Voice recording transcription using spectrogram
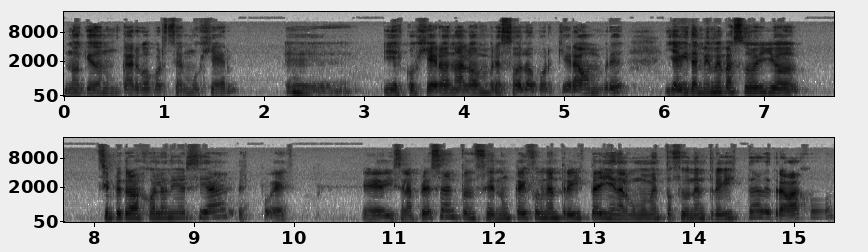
no quedó en un cargo por ser mujer. Eh, y escogieron al hombre solo porque era hombre. Y a mí también me pasó, yo siempre trabajo en la universidad, después eh, hice la empresa, entonces nunca fue una entrevista y en algún momento fue una entrevista de trabajo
